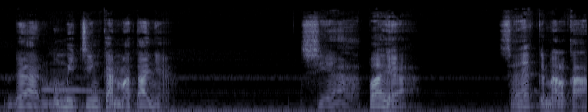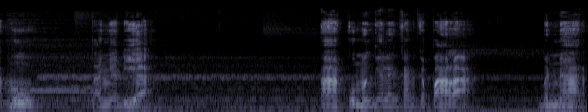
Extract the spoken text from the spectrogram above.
Dan memicingkan matanya Siapa ya? Saya kenal kamu Tanya dia. Aku menggelengkan kepala. Benar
